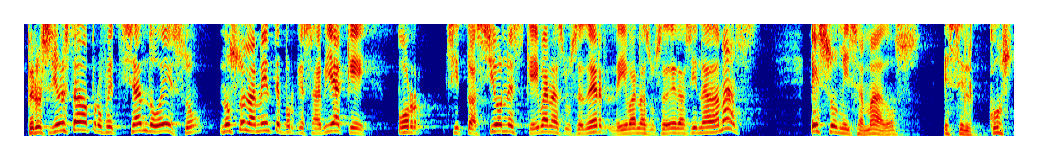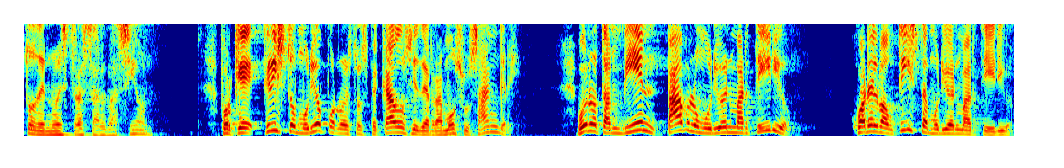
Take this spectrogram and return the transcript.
Pero el Señor estaba profetizando eso, no solamente porque sabía que por situaciones que iban a suceder, le iban a suceder así nada más. Eso, mis amados, es el costo de nuestra salvación. Porque Cristo murió por nuestros pecados y derramó su sangre. Bueno, también Pablo murió en martirio. Juan el Bautista murió en martirio.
